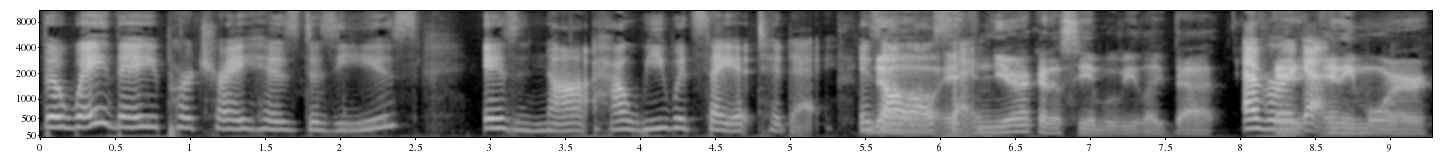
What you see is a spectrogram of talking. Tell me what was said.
The way they portray his disease is not how we would say it today, is all I'll say. and you're not gonna see a movie like that Ever any- again. anymore.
